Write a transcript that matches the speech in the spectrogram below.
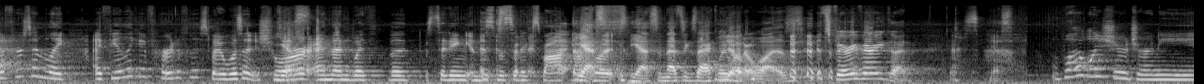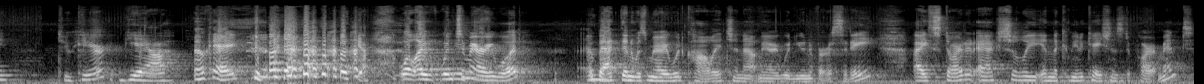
at first I'm like, I feel like I've heard of this, but I wasn't sure. Yes. And then with the sitting in the specific spot, that's yes, what. yes, and that's exactly Yep. what it was. It's very, very good. Yes. Yes. What was your journey? To here? Yeah. Okay. yeah. Well, I went to Marywood. Uh, Back then it was Marywood College and not Marywood University. I started actually in the communications department.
